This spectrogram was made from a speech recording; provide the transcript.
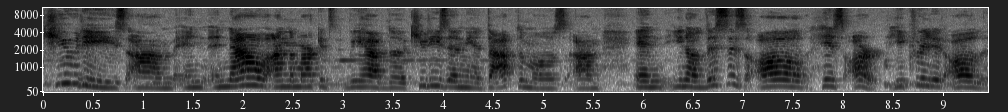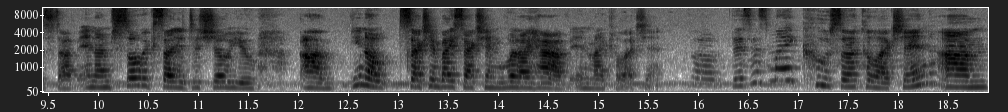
cuties um, and, and now on the market we have the cuties and the adoptimals um, and you know this is all his art. He created all this stuff and i'm so excited to show you um, you know section by section what i have in my collection. So this is my Koosa collection. Um,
